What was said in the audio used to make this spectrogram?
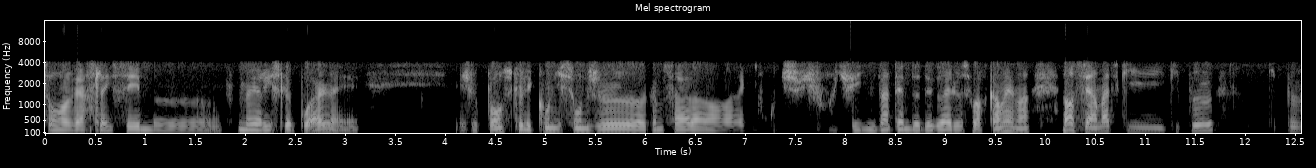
Son revers slicé me, me hérisse le poil et, je pense que les conditions de jeu comme ça, là, avec beaucoup de, il fait une vingtaine de degrés le soir quand même. Hein. Non, c'est un match qui, qui peut, qui peut,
